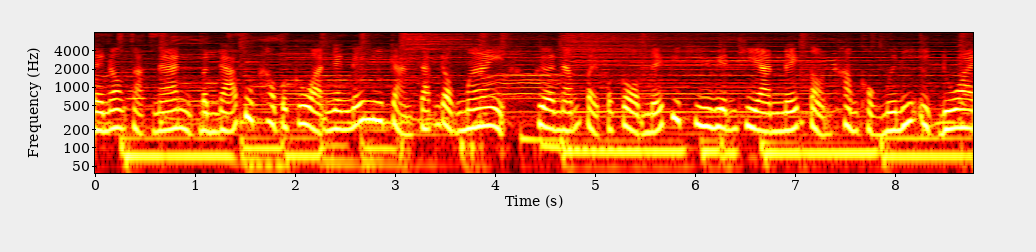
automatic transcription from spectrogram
และนอกจากนั้นบรรดาผู้เข้าประกวดยังได้มีการจัดดอกไม้เพื่อนำไปประกอบในพิธีเวียนเทียนในตอนค่ำของมือนี้อีกด้วย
